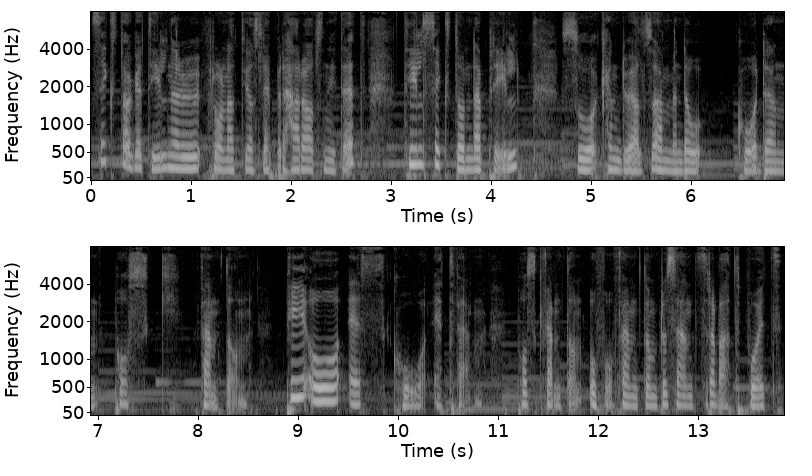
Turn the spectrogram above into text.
sex dagar till när du, från att jag släpper det här avsnittet till 16 april så kan du alltså använda koden POSK15 P-O-S-K-15 POSK15 och få 15% rabatt på ett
